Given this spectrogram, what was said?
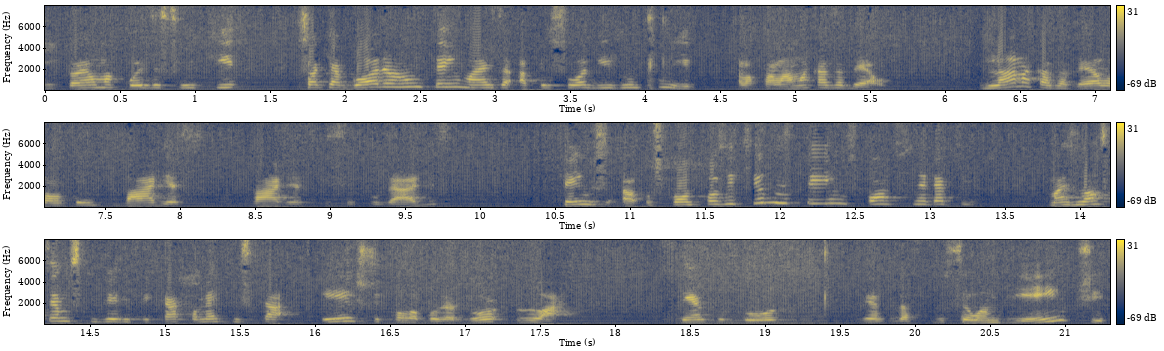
Então é uma coisa assim que. Só que agora eu não tenho mais a pessoa ali junto comigo. Ela está lá na casa dela. Lá na casa dela, ela tem várias, várias dificuldades. Tem os, ah, os pontos positivos e tem os pontos negativos. Mas nós temos que verificar como é que está este colaborador lá, dentro, do, dentro da, do seu ambiente,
